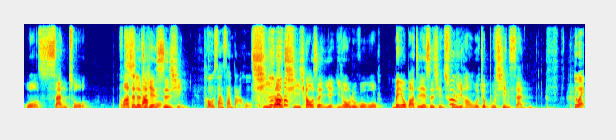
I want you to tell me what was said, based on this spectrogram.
我三卓发生了这件事情，头上三把火，气到七窍生烟。以后如果我没有把这件事情处理好，我就不姓三。对，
